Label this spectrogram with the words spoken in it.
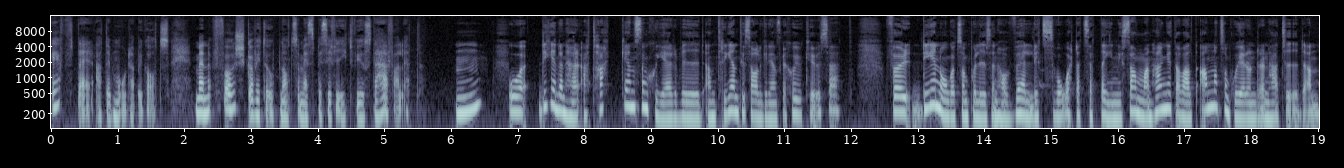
efter att ett mord har begåtts. Men först ska vi ta upp något som är specifikt för just det här fallet. Mm. Och Det är den här attacken som sker vid entrén till Salgrenska sjukhuset. För det är något som polisen har väldigt svårt att sätta in i sammanhanget av allt annat som sker under den här tiden.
